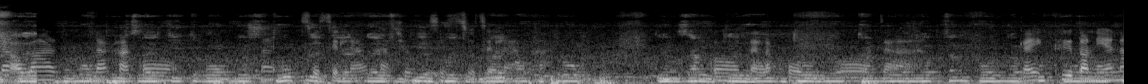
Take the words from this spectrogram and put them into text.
เจ้าอาวาสนะคะก็สวดเสร็จแล้วค่ะช่วงนี้เสร็จสวดเสร็จแล้วค่ะก็แต่ละคนก็จะใกล้คือตอนนี้ณ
